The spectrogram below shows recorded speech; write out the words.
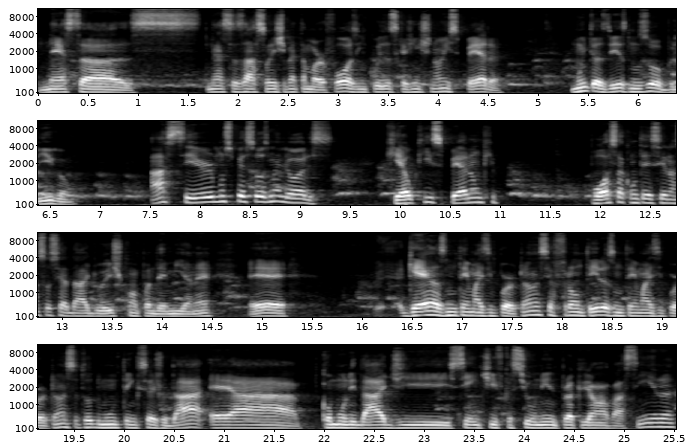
nessas, nessas ações de metamorfose, em coisas que a gente não espera, muitas vezes nos obrigam a sermos pessoas melhores, que é o que esperam que possa acontecer na sociedade hoje com a pandemia, né? É, guerras não tem mais importância, fronteiras não tem mais importância, todo mundo tem que se ajudar, é a comunidade científica se unindo para criar uma vacina,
